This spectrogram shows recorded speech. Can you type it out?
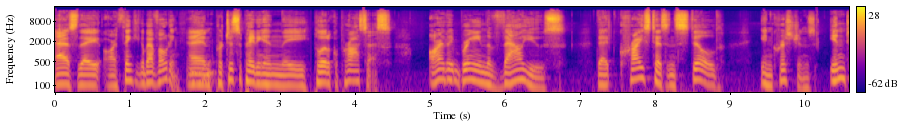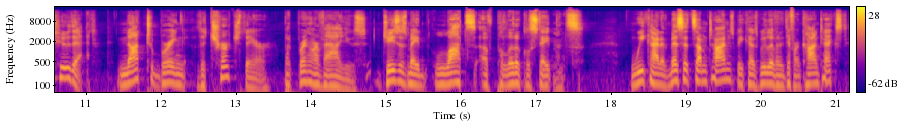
as they are thinking about voting and participating in the political process. Are they bringing the values that Christ has instilled in Christians into that? Not to bring the church there, but bring our values. Jesus made lots of political statements. We kind of miss it sometimes because we live in a different context,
